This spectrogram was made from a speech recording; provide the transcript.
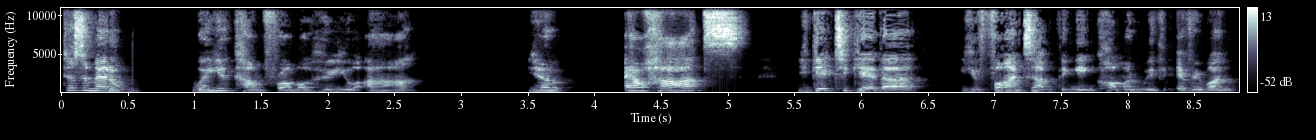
doesn't matter where you come from or who you are, you know, our hearts, you get together, you find something in common with everyone,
